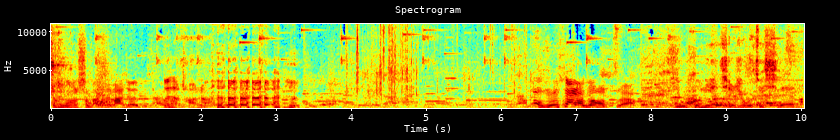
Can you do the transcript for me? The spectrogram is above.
正宗的吃法是辣椒也不加。我想尝尝。那我觉得下辣椒好吃啊。油泼面其实是我最期待的。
